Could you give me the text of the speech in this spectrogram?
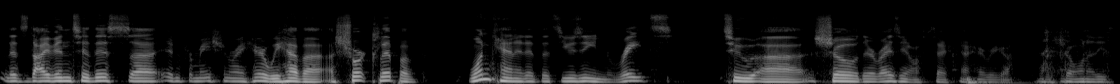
let's dive into this uh, information right here. We have a, a short clip of one candidate that's using rates to uh, show their rising. Oh, sorry, here, here we go. I'll show one of these.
